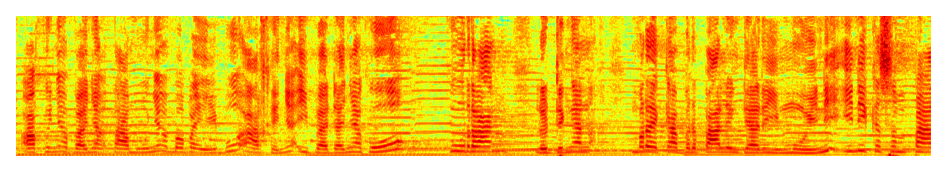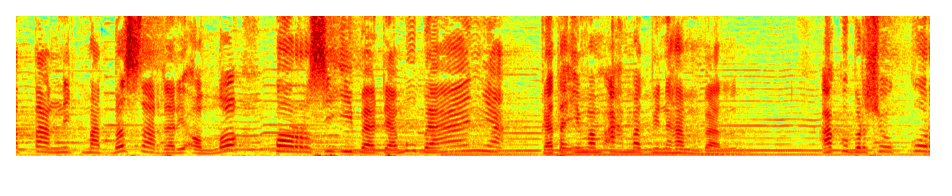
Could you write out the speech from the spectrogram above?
Akhirnya banyak tamunya Bapak Ibu, akhirnya ibadahnya ku kurang. Lo dengan mereka berpaling darimu ini ini kesempatan nikmat besar dari Allah, porsi ibadahmu banyak Kata Imam Ahmad bin Hambal, aku bersyukur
